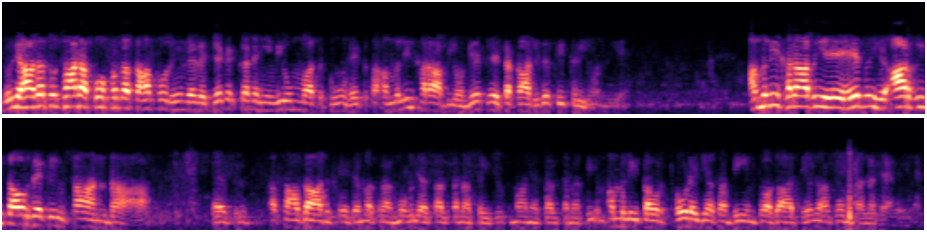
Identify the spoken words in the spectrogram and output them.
لہذا تو سارا کفر دا تحفظ ہی دے وچ کہ کہیں بھی امت کو ایک تا عملی خرابی ہوندی ہے تے اعتقادی تے فکری ہوندی ہے۔ عملی خرابی یہ ہے بھئی عارضی طور دے انسان دا آزاد تھے کہ مثلا مغلیہ سلطنت تھی عثمانیہ سلطنت تھی عملی طور تھوڑے جیسا دین تو آزاد تھے حکومت لگا رہی ہے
